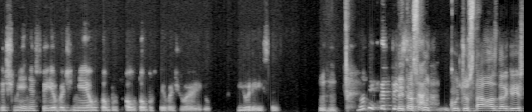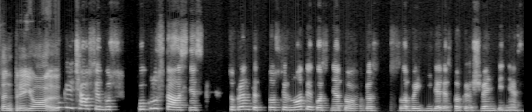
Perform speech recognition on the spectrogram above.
virš mėnesio jie važinėja autobus, autobusai važiuoja jų, jų reisais. Mhm. Nu, tai, tai tas kučių stalas dar grįžtant prie jo. Nu, greičiausiai bus kuklus stalas nes suprantat tos ir nuotaikos ne tokios labai didelės tokios šventinės.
